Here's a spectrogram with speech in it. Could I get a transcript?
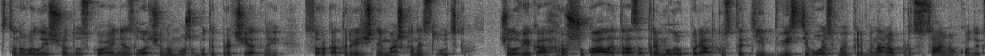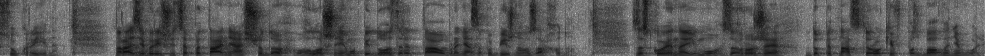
встановили, що до скоєння злочину може бути причетний 43-річний мешканець Луцька. Чоловіка розшукали та затримали в порядку статті 208 Кримінального процесуального кодексу України. Наразі вирішується питання щодо оголошення йому підозри та обрання запобіжного заходу. За скоєне йому загрожує до 15 років позбавлення волі.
